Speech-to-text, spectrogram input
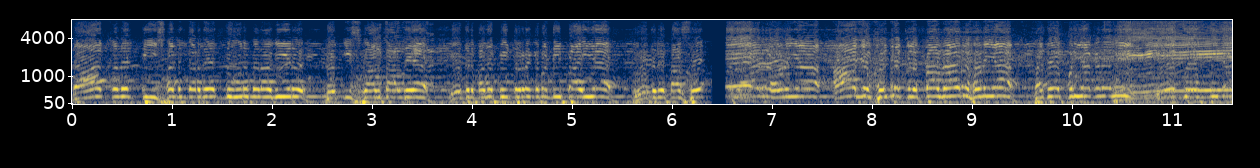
ਨਾ ਕਦੇ ਟੀ-ਸ਼ਰਟ ਕਰਦੇ ਦੂਰ ਮੇਰਾ ਵੀਰ। ਲੋਕੀ ਸਵਾਲ ਕਰਦੇ ਆ, ਇਧਰ ਪਾਸੇ ਪੀਟਰ ਨੇ ਕਬੱਡੀ ਪਾਈ ਆ, ਇਧਰ ਪਾਸੇ ਵੈਰ ਹੋਣੀਆਂ ਆਜ ਖੁਦ ਕਲਿੱਪਾਂ ਵੈਰ ਹੋਣੀਆਂ, ਫਤਿਹਪੁਰੀਆਂ ਕਦੇ ਨਹੀਂ ਇਹ ਗੋਪੀ ਦਾ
